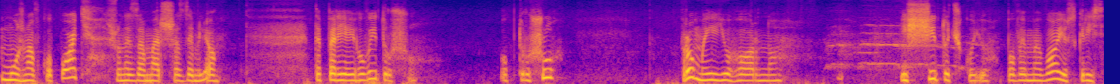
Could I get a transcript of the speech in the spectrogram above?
можна вкопати, що не замерша земля. Тепер я його витрушу, обтрушу, промию гарно. І щіточкою повимиваю скрізь,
